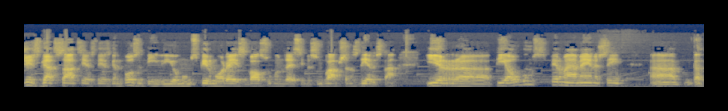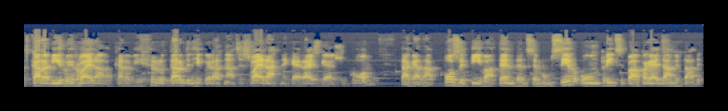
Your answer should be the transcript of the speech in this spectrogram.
šis gads sācies diezgan pozitīvi, jo mums pirmo reizi valsts ugunsdzēsības un glābšanas dienestā ir pieaugums pirmajā mēnesī. Tad karavīru ir vairāk, karavīru darbinieku ir atnācis vairāk nekā ir aizgājuši prom. Tā kā tā pozitīvā tendence mums ir, un principā pagaidām ir tādi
